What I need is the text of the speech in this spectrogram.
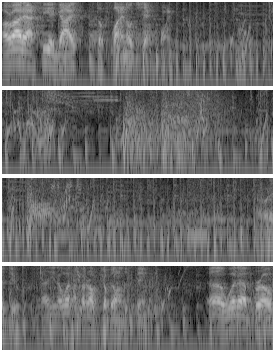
Alright, I see it, guys. The final checkpoint. what did I do? Uh, you know what? I'm better off jumping on this thing. Oh, what up, bro?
